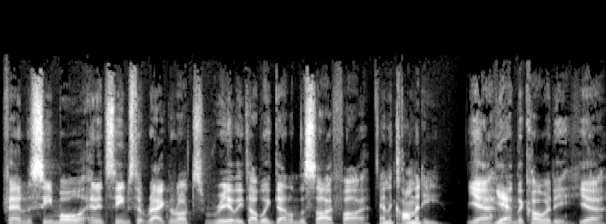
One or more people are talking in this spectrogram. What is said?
fantasy more. And it seems that Ragnarok's really doubling down on the sci fi. And the comedy. Yeah, Yeah. and the comedy, yeah.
